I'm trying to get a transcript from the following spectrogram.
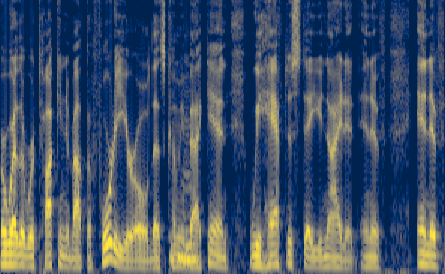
or whether we're talking about the 40 year old that's coming mm-hmm. back in, we have to stay united. And if, and if,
